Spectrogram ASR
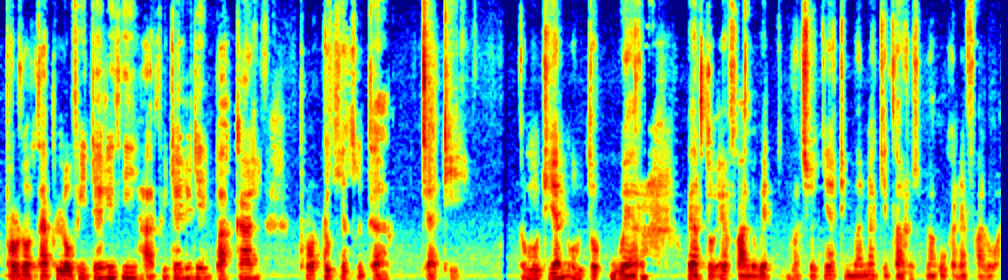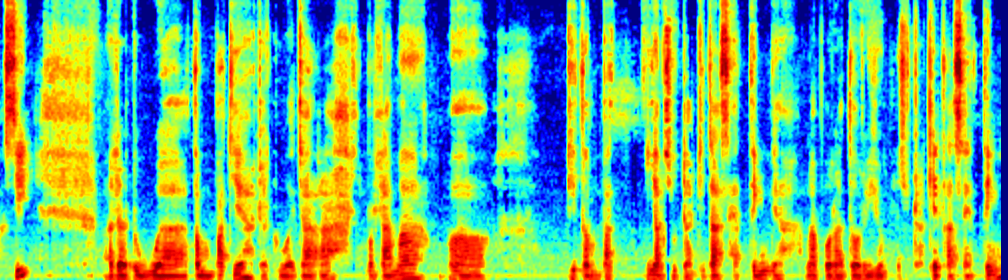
prototype low fidelity, high fidelity, bahkan produk yang sudah jadi. Kemudian untuk where, where to evaluate, maksudnya di mana kita harus melakukan evaluasi. Ada dua tempat ya, ada dua cara. Yang pertama, uh, di tempat yang sudah kita setting ya, laboratorium yang sudah kita setting,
